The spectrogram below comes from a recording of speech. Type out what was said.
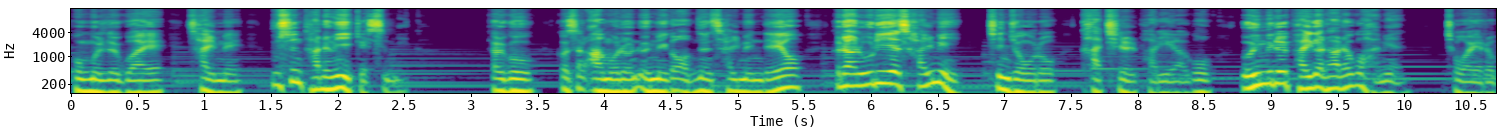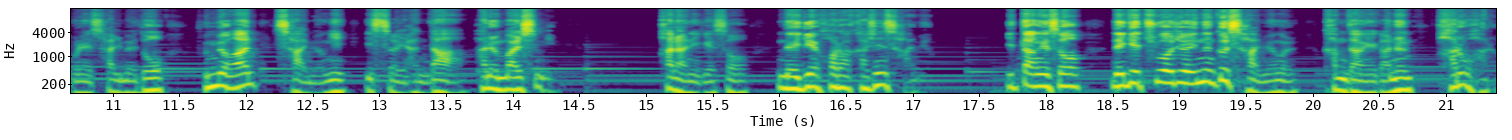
동물들과의 삶에 무슨 다름이 있겠습니까? 결국 그것은 아무런 의미가 없는 삶인데요. 그러한 우리의 삶이 진정으로 가치를 발휘하고 의미를 발견하려고 하면 저와 여러분의 삶에도 분명한 사명이 있어야 한다 하는 말씀입니다. 하나님께서 내게 허락하신 사명, 이 땅에서 내게 주어져 있는 그 사명을 감당해가는 하루하루,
